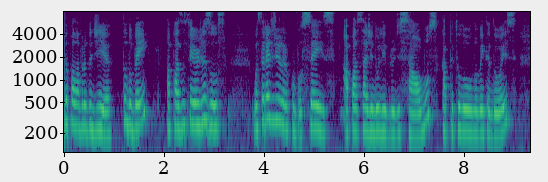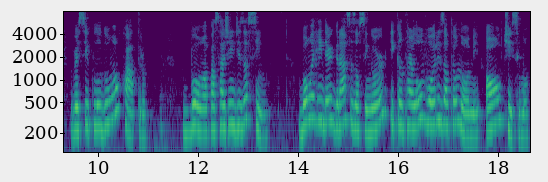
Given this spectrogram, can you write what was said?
da Palavra do Dia, tudo bem? A paz do Senhor Jesus. Gostaria de ler com vocês a passagem do livro de Salmos, capítulo 92, versículo do 1 ao 4. Bom, a passagem diz assim: Bom é render graças ao Senhor e cantar louvores ao teu nome, ó Altíssimo.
